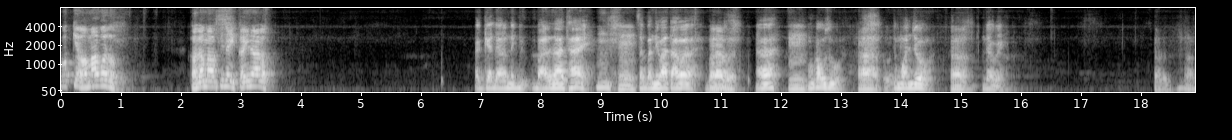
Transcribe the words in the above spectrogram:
ઓકે હવે માગો છો? કલમ આવતી નહીં કઈ ના લો. અગિયાર દાડા ને બાર દાડા થાય. સંબંધની વાત આવે. બરાબર. હા? હમ. હું કઉ છું? હા તું માનજો. હા. ના ભાઈ. સારું. હા.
